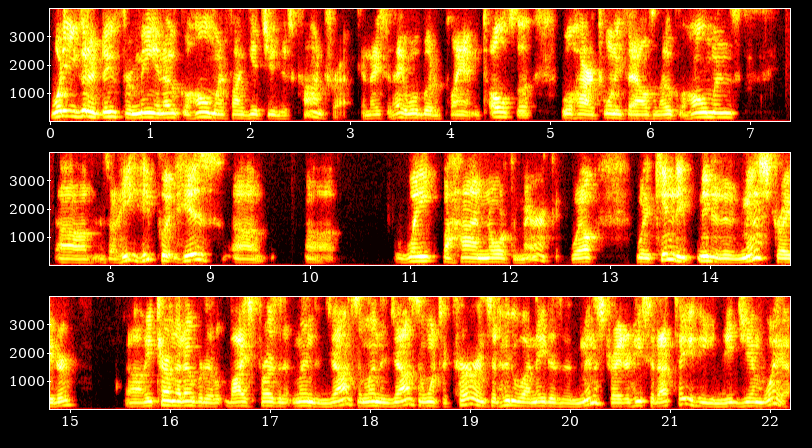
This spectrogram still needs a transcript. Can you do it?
what are you going to do for me in Oklahoma if I get you this contract? And they said, Hey, we'll put a plant in Tulsa. We'll hire 20,000 Oklahomans. Uh, and so he, he put his uh, uh, weight behind North America. Well, when Kennedy needed an administrator, uh, he turned that over to Vice President Lyndon Johnson. Lyndon Johnson went to Kerr and said, Who do I need as an administrator? He said, I'll tell you who you need Jim Webb,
